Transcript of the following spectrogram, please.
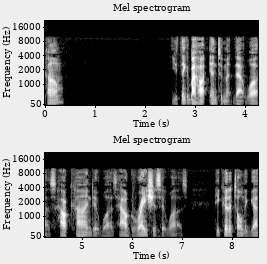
Come, you think about how intimate that was, how kind it was, how gracious it was. He could have told to go.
